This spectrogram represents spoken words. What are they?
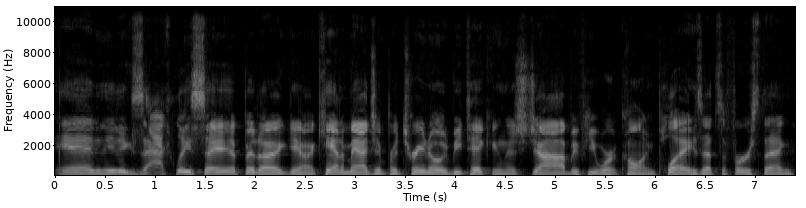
And he didn't exactly say it, but I, you know, I can't imagine Petrino would be taking this job if you weren't calling plays. That's the first thing.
